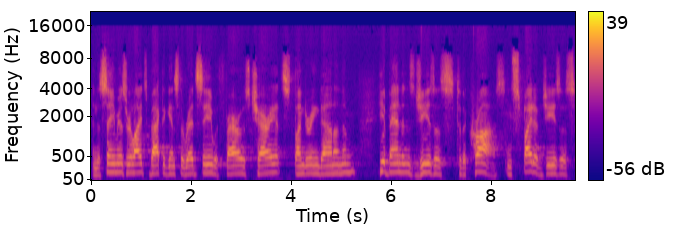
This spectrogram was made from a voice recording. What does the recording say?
And the same Israelites backed against the Red Sea with Pharaoh's chariots thundering down on them. He abandons Jesus to the cross in spite of Jesus'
